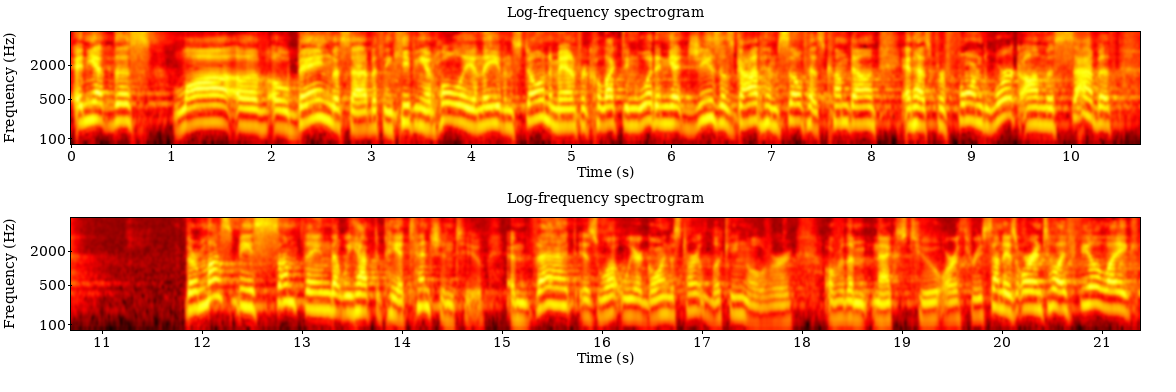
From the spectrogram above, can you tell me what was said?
and yet this law of obeying the Sabbath and keeping it holy, and they even stoned a man for collecting wood, and yet Jesus, God Himself, has come down and has performed work on the Sabbath, there must be something that we have to pay attention to. And that is what we are going to start looking over over the next two or three Sundays, or until I feel like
